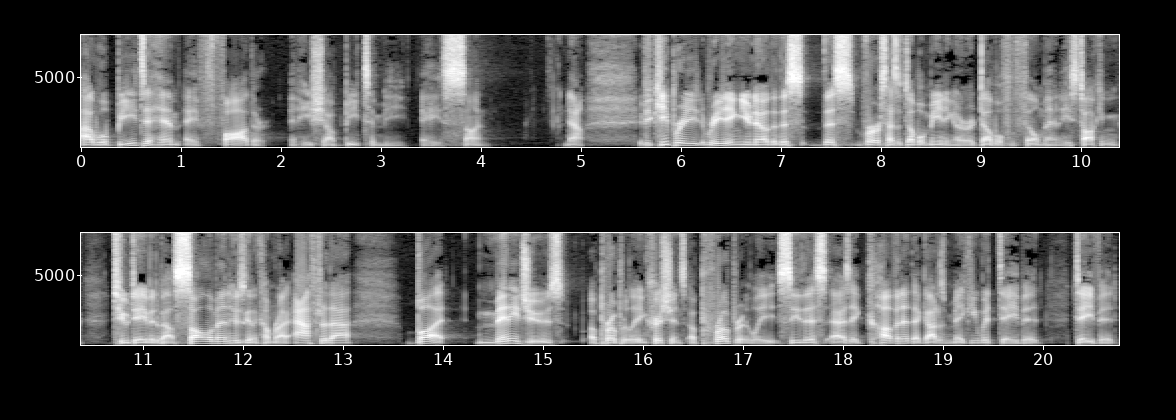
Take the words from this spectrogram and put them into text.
I will be to him a father, and he shall be to me a son. Now, if you keep re- reading, you know that this, this verse has a double meaning or a double fulfillment. He's talking to David about Solomon, who's going to come right after that. But many Jews, appropriately, and Christians appropriately, see this as a covenant that God is making with David, David,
